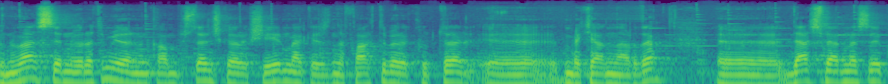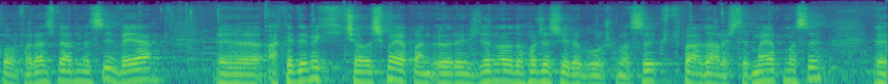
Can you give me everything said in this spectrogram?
üniversitenin öğretim üyelerinin kampüsten çıkarak şehir merkezinde farklı böyle kültürel e, mekanlarda ders vermesi, konferans vermesi veya e, akademik çalışma yapan öğrencilerin orada hocasıyla buluşması, kütüphanede araştırma yapması, e,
